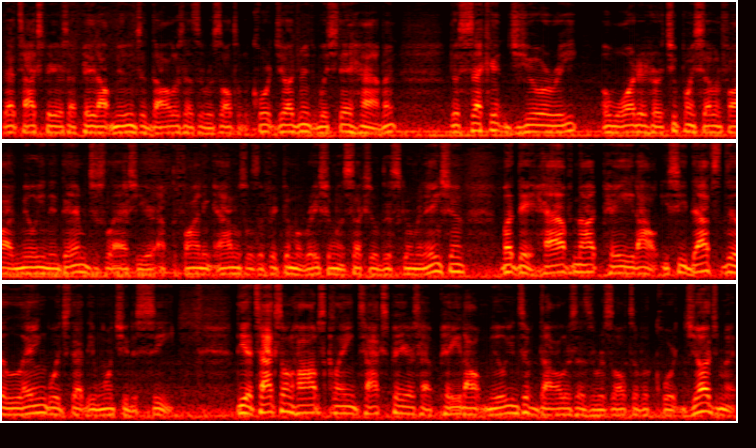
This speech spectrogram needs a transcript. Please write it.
that taxpayers have paid out millions of dollars as a result of a court judgment, which they haven't. The second jury awarded her 2.75 million in damages last year after finding Adams was a victim of racial and sexual discrimination, but they have not paid out. You see, that's the language that they want you to see. The attacks on Hobbs claim taxpayers have paid out millions of dollars as a result of a court judgment.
